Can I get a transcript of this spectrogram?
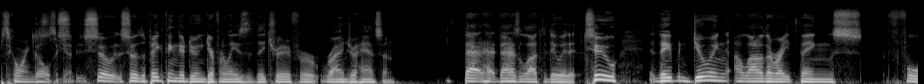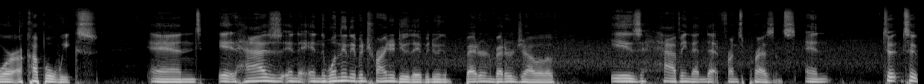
scoring goals again? So, so the big thing they're doing differently is that they traded for Ryan Johansen. That ha- that has a lot to do with it. Two, they've been doing a lot of the right things for a couple weeks, and it has. And, and the one thing they've been trying to do, they've been doing a better and better job of, is having that net front's presence. And to to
